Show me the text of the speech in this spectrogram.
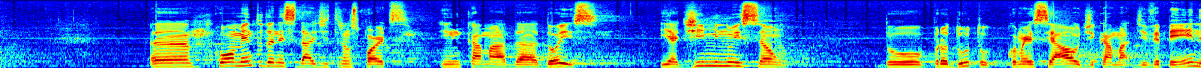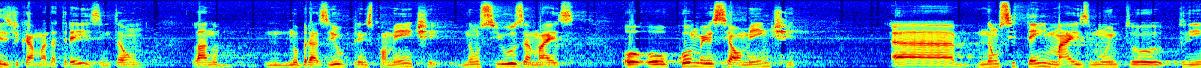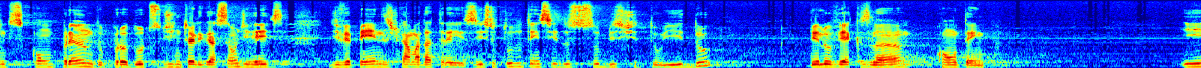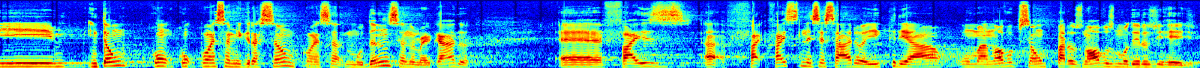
Uh, com o aumento da necessidade de transportes em camada 2, e a diminuição do produto comercial de, de VPNs de camada 3, então lá no, no Brasil principalmente, não se usa mais, ou, ou comercialmente, uh, não se tem mais muito clientes comprando produtos de interligação de redes de VPNs de camada 3. Isso tudo tem sido substituído pelo VXLAN com o tempo. E então, com, com, com essa migração, com essa mudança no mercado, é, faz, faz necessário aí criar uma nova opção para os novos modelos de rede.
